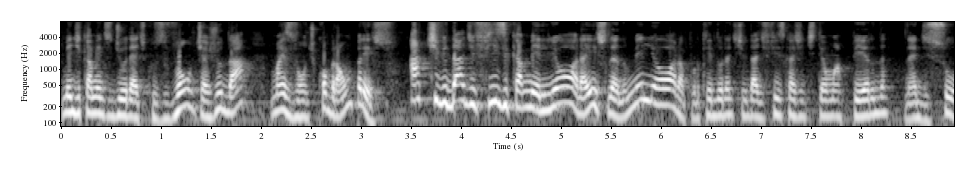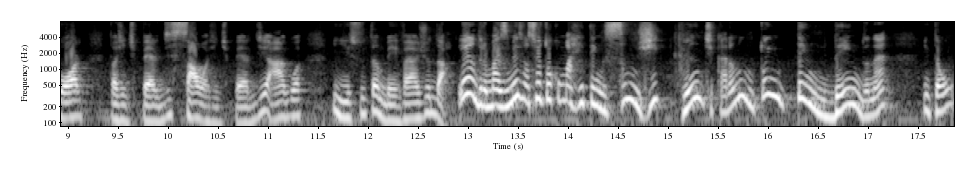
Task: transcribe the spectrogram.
medicamentos diuréticos vão te ajudar, mas vão te cobrar um preço. Atividade física melhora isso, Leandro? Melhora, porque durante a atividade física a gente tem uma perda né, de suor, então a gente perde sal, a gente perde água e isso também vai ajudar. Leandro, mas mesmo assim eu tô com uma retenção gigante, cara, eu não tô entendendo, né? Então,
